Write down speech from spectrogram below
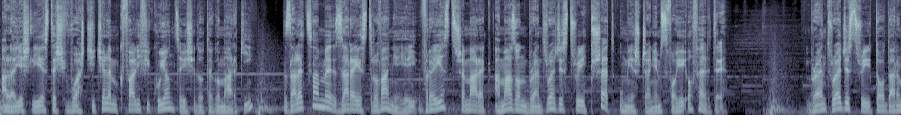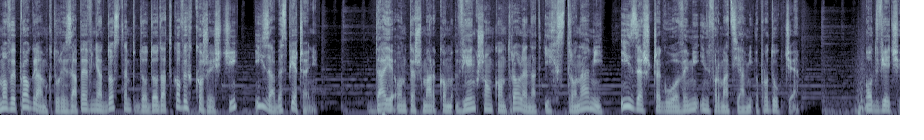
Ale jeśli jesteś właścicielem kwalifikującej się do tego marki, zalecamy zarejestrowanie jej w rejestrze marek Amazon Brand Registry przed umieszczeniem swojej oferty. Brand Registry to darmowy program, który zapewnia dostęp do dodatkowych korzyści i zabezpieczeń. Daje on też markom większą kontrolę nad ich stronami i ze szczegółowymi informacjami o produkcie. Odwiedź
